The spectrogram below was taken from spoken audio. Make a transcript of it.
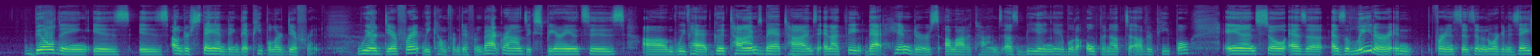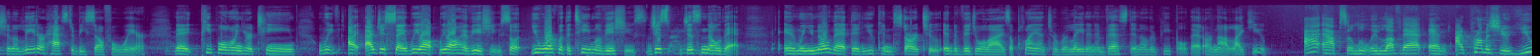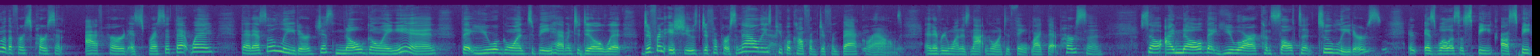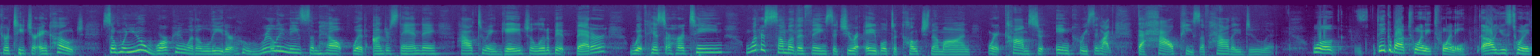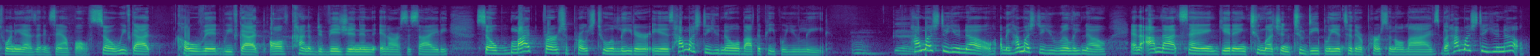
building is is understanding that people are different. We're different. We come from different backgrounds, experiences. Um, we've had good times, bad times, and I think that hinders a lot of times us being able to open up to other people. And so, as a as a leader in for instance, in an organization, a leader has to be self-aware that people on your team, we, I, I, just say we all, we all have issues. So you work with a team of issues. Just, just know that. And when you know that, then you can start to individualize a plan to relate and invest in other people that are not like you. I absolutely love that. And I promise you, you are the first person I've heard express it that way, that as a leader, just know going in that you are going to be having to deal with different issues, different personalities, exactly. people come from different backgrounds, exactly. and everyone is not going to think like that person. So I know that you are a consultant to leaders, as well as a, speak, a, speaker, teacher, and coach. So when you're working with a leader who really needs some help with understanding how to engage a little bit better with his or her team, what are some of the things that you're able to coach them on when it comes to increasing, like the how piece of how they do it? Well, think about 2020. I'll use 2020 as an example. So we've got COVID, we've got all kind of division in, in our society. So my first approach to a leader is how much do you know about the people you lead? Mm, good. How much do you know? I mean, how much do you really know? And I'm not saying getting too much and too deeply into their personal lives, but how much do you know?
